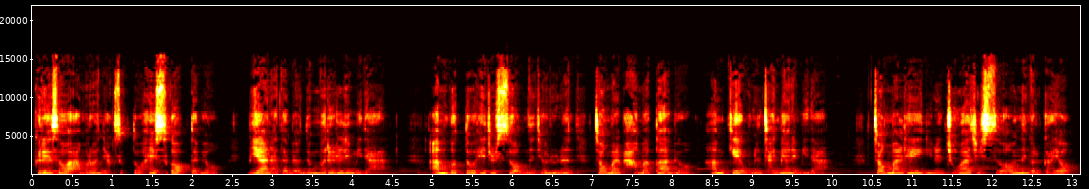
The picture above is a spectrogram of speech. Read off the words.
그래서 아무런 약속도 할 수가 없다며 미안하다며 눈물을 흘립니다. 아무것도 해줄 수 없는 현우는 정말 마음 아파하며 함께 우는 장면입니다. 정말 혜인이는 좋아질 수 없는 걸까요?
